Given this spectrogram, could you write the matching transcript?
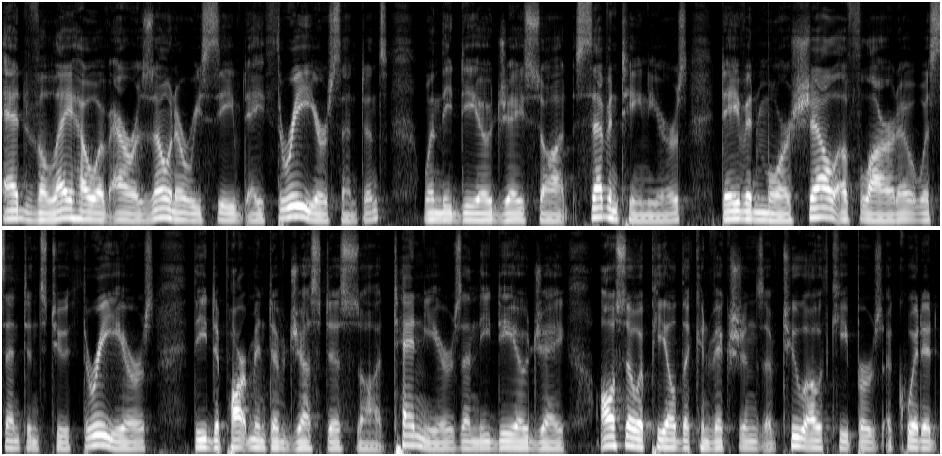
Ed Vallejo of Arizona received a three year sentence when the DOJ sought 17 years. David Moerschel of Florida was sentenced to three years. The Department of Justice sought 10 years, and the DOJ also appealed the convictions of two Oath Keepers acquitted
